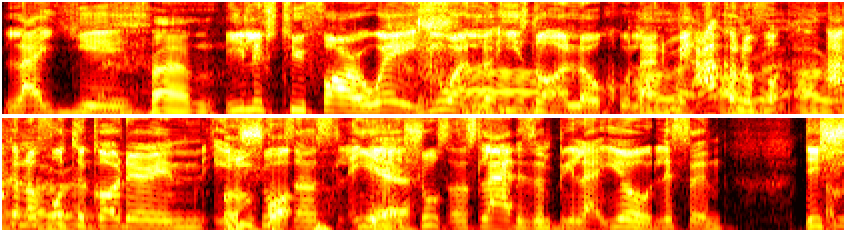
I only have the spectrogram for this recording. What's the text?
Like, yeah. Fam. He lives too far away. He won't, he's not a local like me. I can afford. alright, I can alright, afford to go there in, in On shorts bop. and sli- yeah, Yeah. shorts and sliders and be like, yo, listen, this I'm shop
